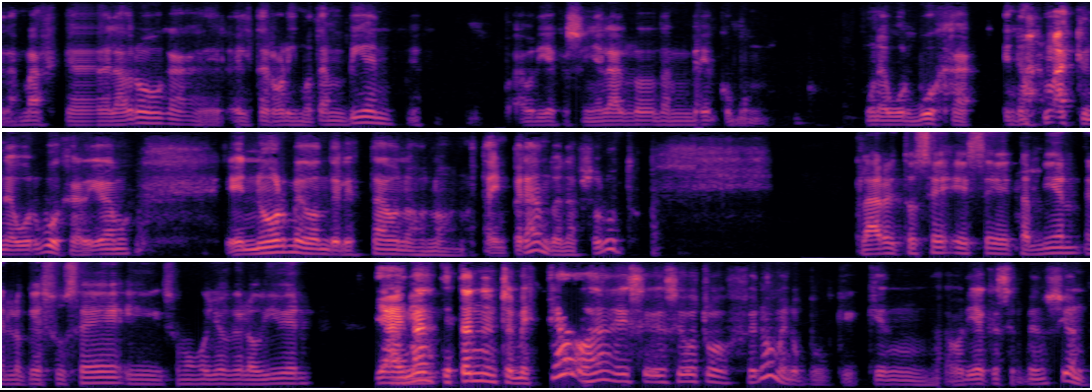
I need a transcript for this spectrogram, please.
las mafias de la droga, el, terrorismo también, eh, habría que señalarlo también como una burbuja, no más que una burbuja, digamos, enorme donde el Estado no, no, está imperando en absoluto. Claro, entonces ese también es lo que sucede, y supongo yo que lo viven y además que están entremezclados, ¿ah? ese, ese otro fenómeno porque, que habría que hacer mención.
